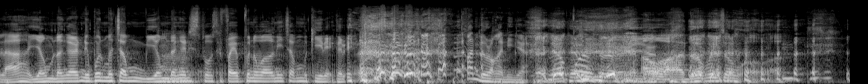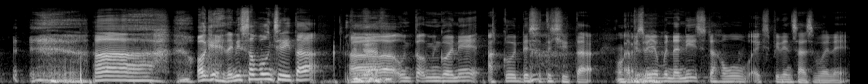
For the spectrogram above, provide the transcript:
Lah Yang mendengar ni pun macam Yang mendengar di Spotify pun awal ni macam berkirik kali Pan dorang aninya Awak Dia pun macam. Ah, okay, tadi sambung cerita. Uh, untuk minggu ni aku ada satu cerita. Okay. Tapi sebenarnya benda ni sudah kamu experience lah sebenarnya.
